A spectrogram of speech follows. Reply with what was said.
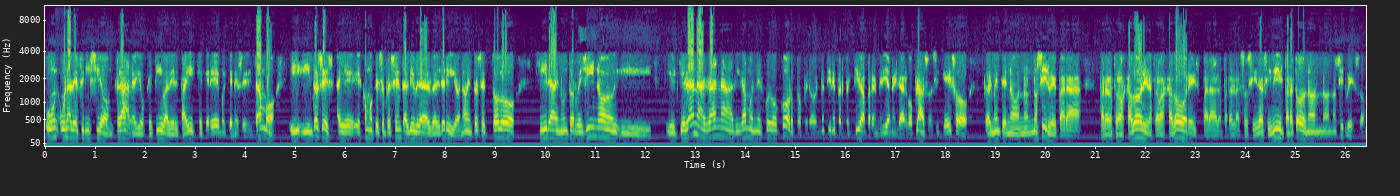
una definición clara y objetiva del país que queremos y que necesitamos, y, entonces eh, es como que se presenta el libre albedrío, ¿no? Entonces todo gira en un torbellino y, el que gana, gana, digamos, en el juego corto, pero no tiene perspectiva para el mediano y largo plazo. Así que eso realmente no, no, no sirve para, para los trabajadores, las trabajadoras, para, para la sociedad civil, para todo, no, no, no sirve eso.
